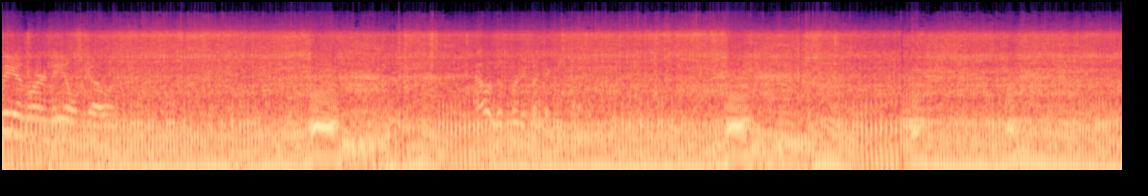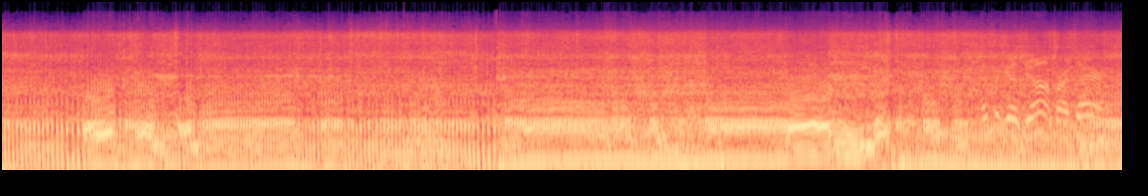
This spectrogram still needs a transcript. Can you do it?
Seeing where Neil's going. That was a pretty big That's a good jump right there.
